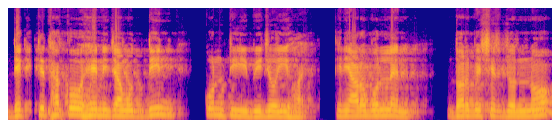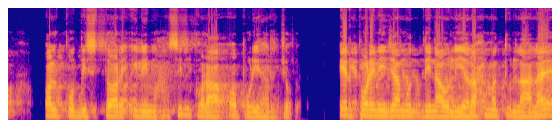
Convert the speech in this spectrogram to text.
দেখতে থাকো হে নিজামুদ্দিন, কোনটি বিজয়ী হয়? তিনি আরও বললেন দরবেশের জন্য অল্প বিস্তর ইলিম হাসিল করা অপরিহার্য। এরপরে নিজামুদ্দিন আউলিয়া রহমতুল্লাহ আলায়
